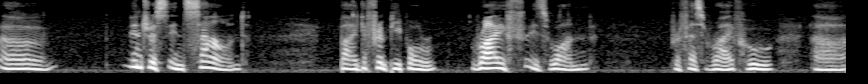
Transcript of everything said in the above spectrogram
uh, interest in sound by different people. Rife is one, Professor Rife, who uh,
